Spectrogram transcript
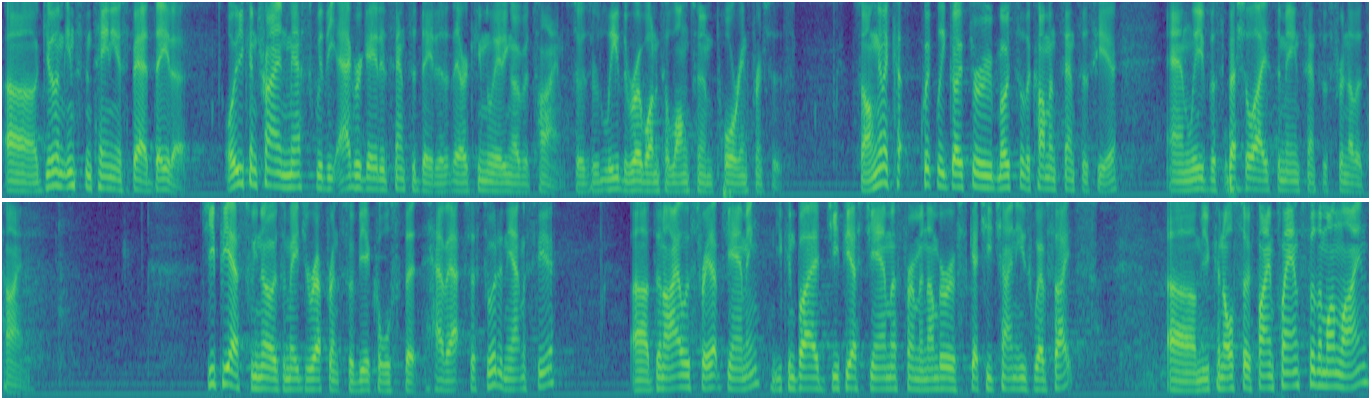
uh, give them instantaneous bad data, or you can try and mess with the aggregated sensor data that they're accumulating over time, so to lead the robot into long-term poor inferences. So I'm going to quickly go through most of the common sensors here and leave the specialized domain sensors for another time. GPS we know is a major reference for vehicles that have access to it in the atmosphere. Uh, denial is straight up jamming. You can buy a GPS jammer from a number of sketchy Chinese websites. Um, you can also find plans for them online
